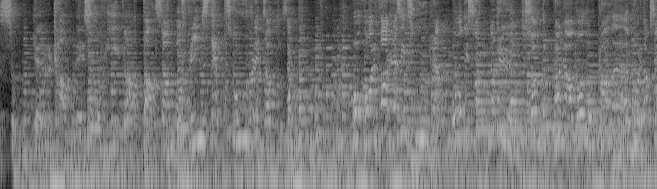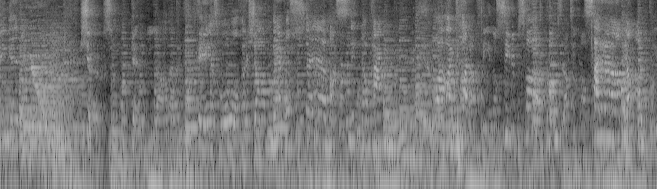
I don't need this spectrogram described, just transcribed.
Sukker, de så Riga, balsam og springstemt skofling som sett. Og har fagre sin skokrem, både i svart og brunt, som dere kan ha på lokalet når dere svinger rundt. Kjøp sukker, la det til små for kjam, det koster massen av penger. Og jeg har parafin og sirupsfat, blomsteraktig og serverat, ja, alltid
